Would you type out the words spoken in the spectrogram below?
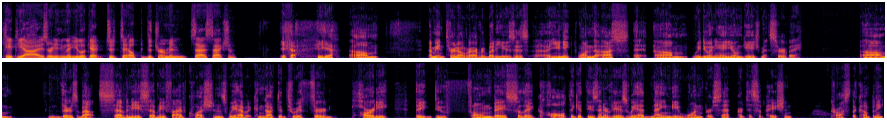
KPIs or anything that you look at to, to help determine satisfaction? Yeah. Yeah. Um, I mean, turnover everybody uses. A unique one to us, uh, um, we do an annual engagement survey. Um, there's about 70, 75 questions. We have it conducted through a third party. They do phone based, so they call to get these interviews. We had 91% participation across the company.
